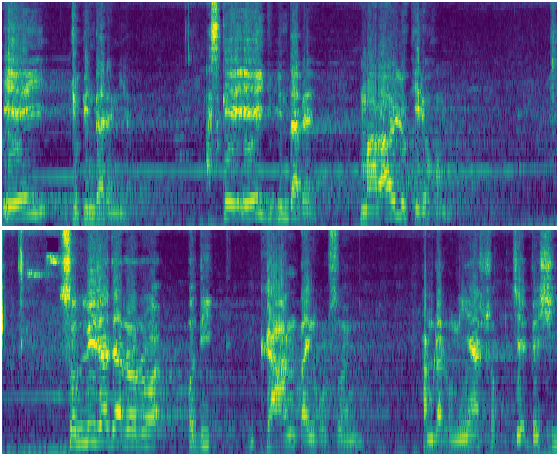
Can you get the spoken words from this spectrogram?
এই জুবিনদারে নিয়ে। আজকে এই জুবিনদারে মারা হইল কীরকম চল্লিশ হাজারের অধিক গান তাই করছেন। আমরা শুনিয়া সবচেয়ে বেশি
